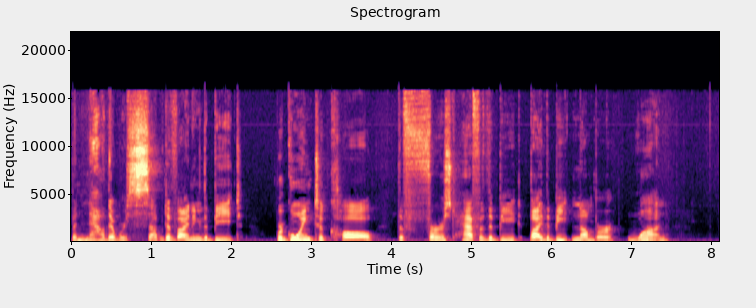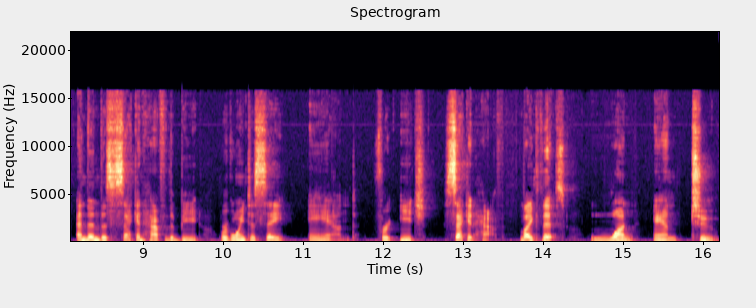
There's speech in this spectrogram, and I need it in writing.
But now that we're subdividing the beat, we're going to call the first half of the beat by the beat number, 1, and then the second half of the beat, we're going to say and for each second half, like this 1 and 2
